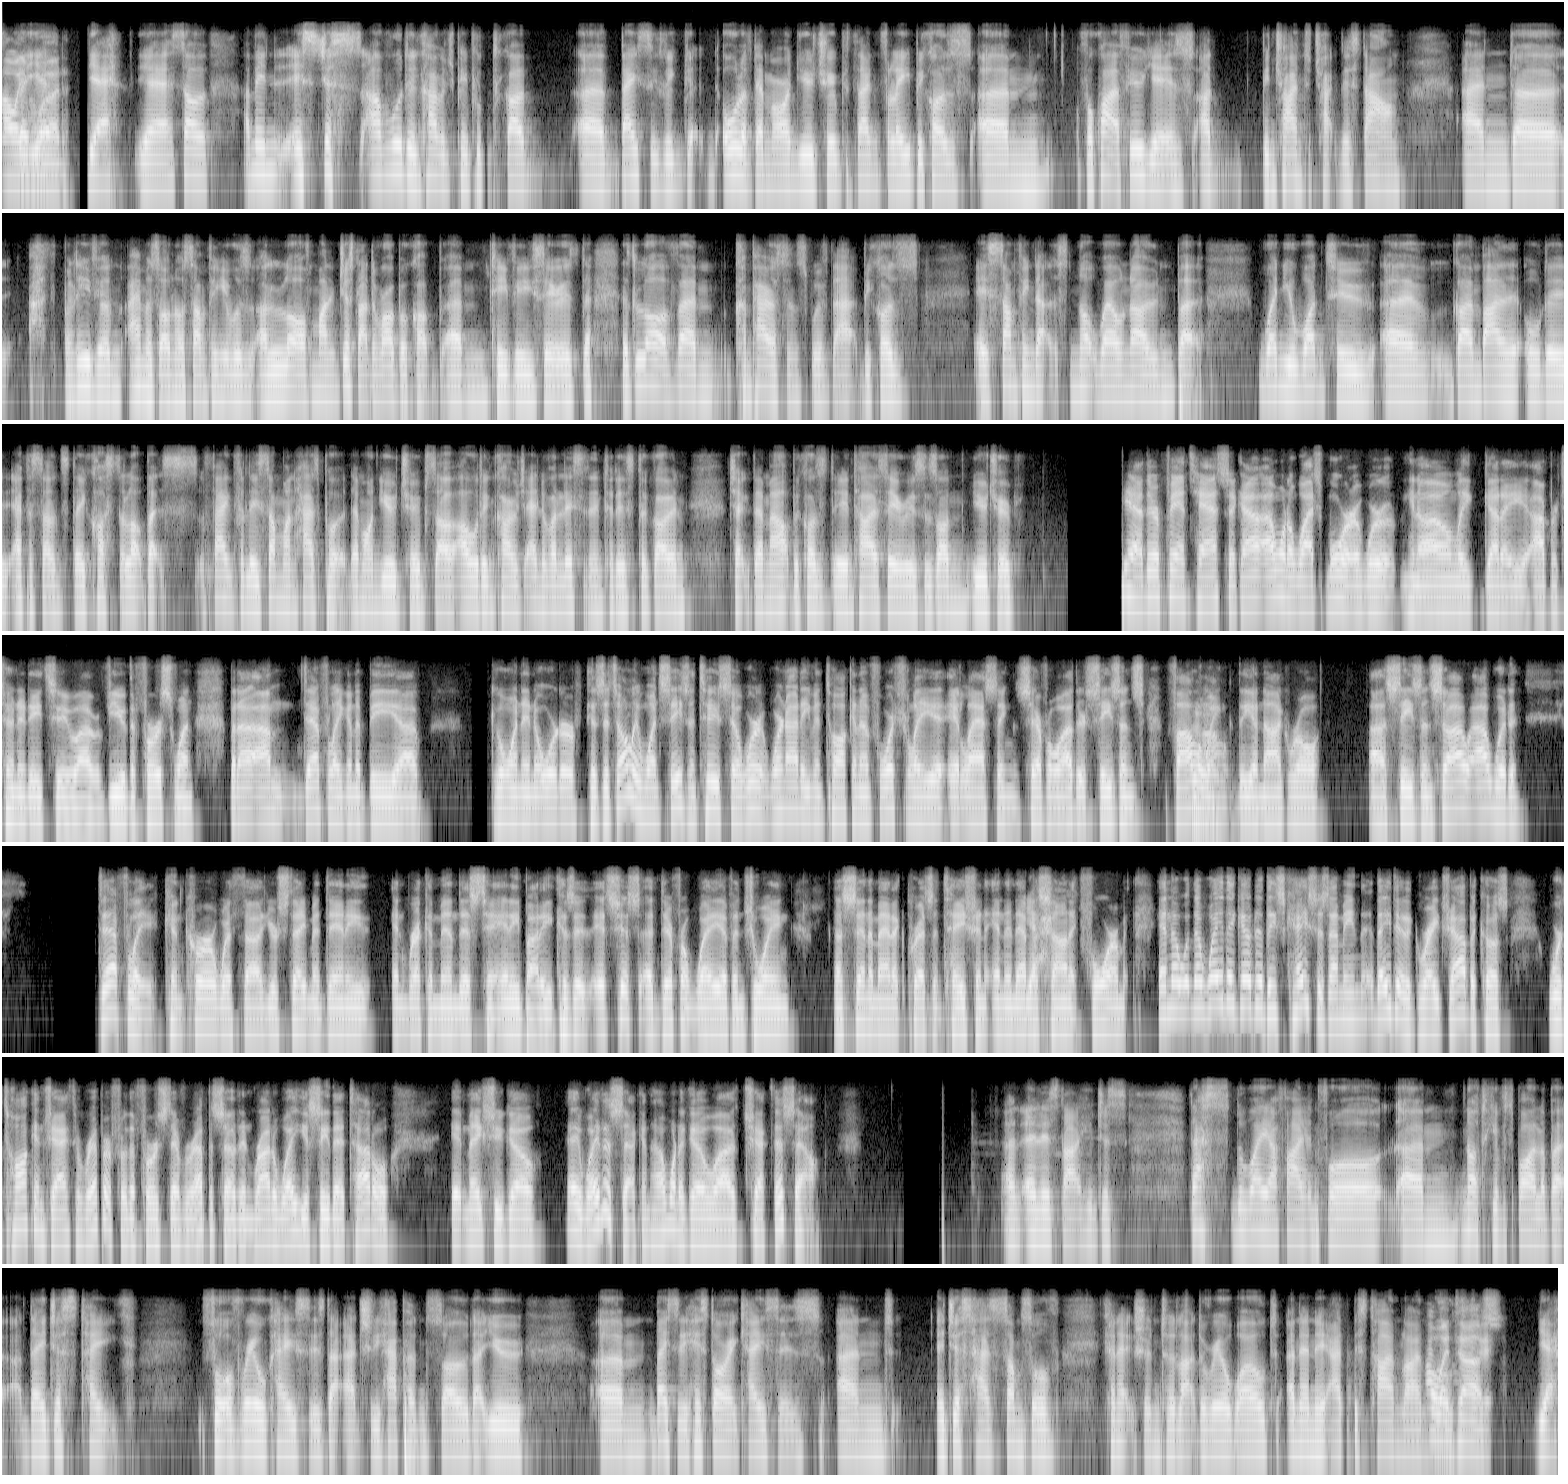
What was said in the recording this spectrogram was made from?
Oh, he yeah, would. Yeah, yeah. So I mean, it's just I would encourage people to go. Uh, basically, all of them are on YouTube, thankfully, because um, for quite a few years I've been trying to track this down, and uh, I believe on Amazon or something, it was a lot of money, just like the RoboCop um, TV series. There's a lot of um, comparisons with that because it's something that's not well known, but when you want to uh, go and buy all the episodes, they cost a lot. But s- thankfully, someone has put them on YouTube. So I would encourage anyone listening to this to go and check them out because the entire series is on YouTube. Yeah, they're fantastic. I, I want to watch more. We're, you know, I only got a opportunity to uh, review the first one, but I, I'm definitely going to be uh, going in order because it's only one season too. So we're we're not even talking, unfortunately, it, it lasting several other seasons following Wow. the inaugural uh, season. So I, I would definitely concur with uh, your statement, Danny, and recommend this to anybody because it, it's just a different way of enjoying a cinematic presentation in an Yeah. episodic form. And the the way they go to these cases, I mean, they did a great job because we're talking Jack the Ripper for the first ever episode, and right away you see that title, it makes you go, "Hey, wait a second, I want to go uh, check this out." and and it's like he just that's the way I find for um not to give a spoiler, but they just take sort of real cases that actually happened so that you um basically historic cases and it just has some sort of connection to like the real world and then they add this timeline Oh, it does. yeah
